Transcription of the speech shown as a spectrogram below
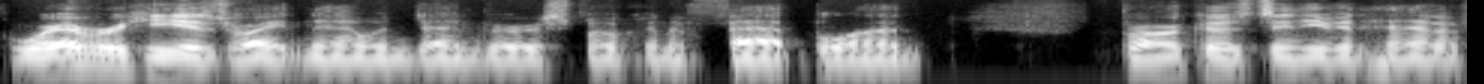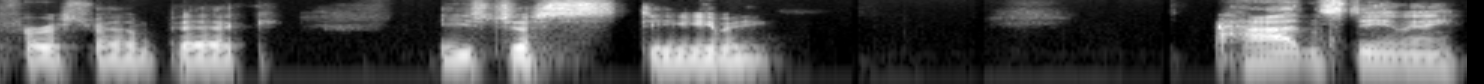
wherever he is right now in Denver, smoking a fat blunt. Broncos didn't even have a first round pick. He's just steaming. Hot and steamy.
